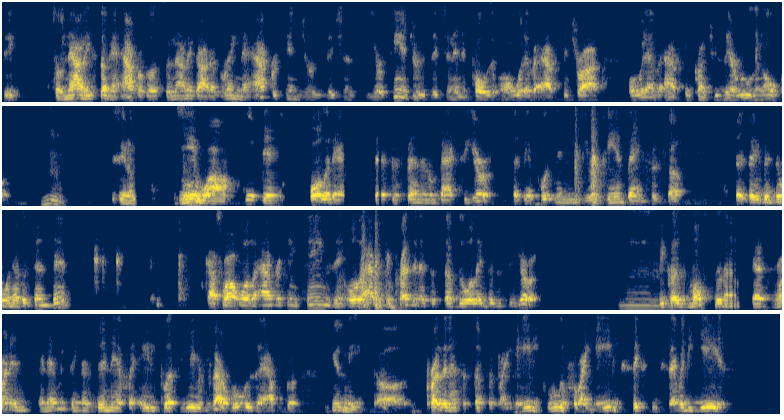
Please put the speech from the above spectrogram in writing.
See, so now they stuck in Africa. So now they got to bring the African jurisdiction, the European jurisdiction, and impose it on whatever African tribe or whatever African countries they're ruling over. Mhm. You see what I'm So, Meanwhile, all of that that's sending them back to Europe, that they're putting in these European banks and stuff that they've been doing ever since then. That's why all the African kings and all the African presidents and stuff do all their business in Europe. Mm, Because most of them that's running and everything has been there for 80 plus years. You got rulers in Africa, excuse me, uh, presidents and stuff that's like 80, ruling for like 80, 60, 70 years.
